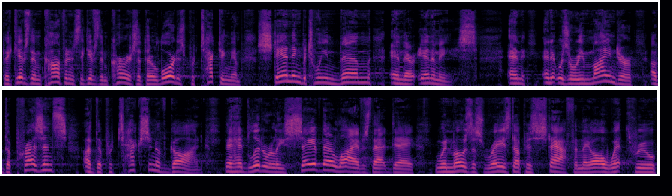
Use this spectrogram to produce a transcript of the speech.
that gives them confidence, that gives them courage, that their Lord is protecting them, standing between them and their enemies. And, and it was a reminder of the presence of the protection of God that had literally saved their lives that day when Moses raised up his staff and they all went through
